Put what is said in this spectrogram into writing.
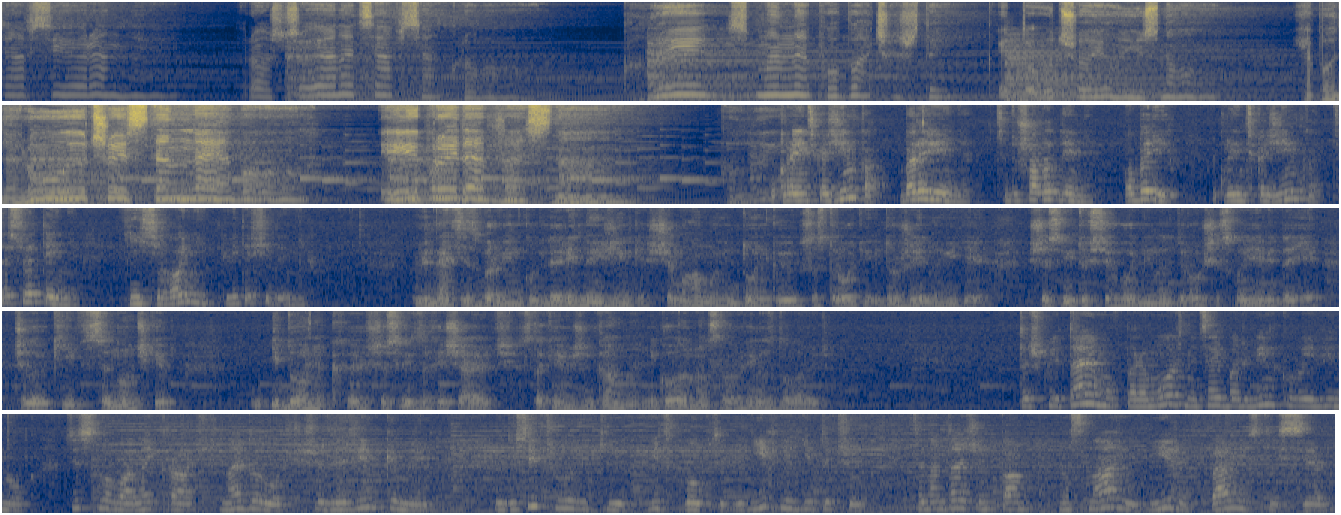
Загояться всі рани, розчиниться вся кров. Колись мене побачиш ти квітучою і знов. Я подарую чисте небо і прийде весна. Українська жінка берегиня, це душа родини, оберіг. Українська жінка це святиня. Їй сьогодні квіти всі до ніг. Вінець із барвінку для рідної жінки, що мамою, донькою, сестрою і дружиною є, що світу сьогодні найдорожче своє віддає, чоловіків, синочків і доньок, що світ захищають. З такими жінками ніколи нас вороги не здолають. Тож плітаємо в переможний цей барвінковий вінок, зі слова найкращі, найдорожчі, що для жінки мир. Від усіх чоловіків, від хлопців, від їхніх діточок. Це нам дасть жінкам наснаги, віри, впевненості і сили.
